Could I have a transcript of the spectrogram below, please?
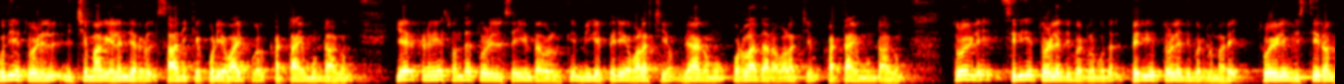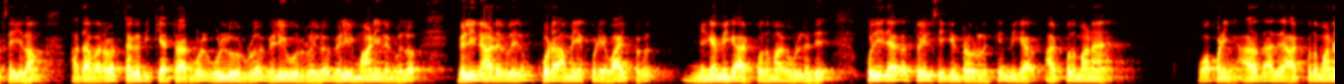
புதிய தொழிலில் நிச்சயமாக இளைஞர்கள் சாதிக்கக்கூடிய வாய்ப்புகள் கட்டாயம் உண்டாகும். ஏற்கனவே சொந்த தொழில் செய்கின்றவர்களுக்கு மிகப்பெரிய வளர்ச்சியும் வேகமும் பொருளாதார வளர்ச்சியும் கட்டாயம் உண்டாகும். தொழிலை சிறிய தொழிலதிபர்கள் முதல் பெரிய தொழிலதிபர்கள் வரை தொழிலை விஸ்தீரம் செய்யலாம். அது அவரவர் தகுதிக்கேற்றாற்போல் உள்ளூர்களோ வெளியூர்களிலோ வெளி மாநிலங்களிலோ வெளிநாடுகளிலும் கூட அமையக்கூடிய வாய்ப்புகள் மிக மிக அற்புதமாக உள்ளது. புதிதாக தொழில் செய்கின்றவர்களுக்கு மிக அற்புதமான ஓப்பனிங் அதாவது அற்புதமான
